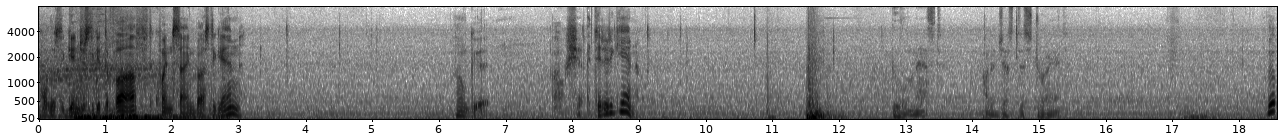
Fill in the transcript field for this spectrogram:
hold this again just to get the buff. The Quen sign bust again. Oh, good. Oh, shit. I did it again. Ghoul nest. Ought to just destroy it. Whoop.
